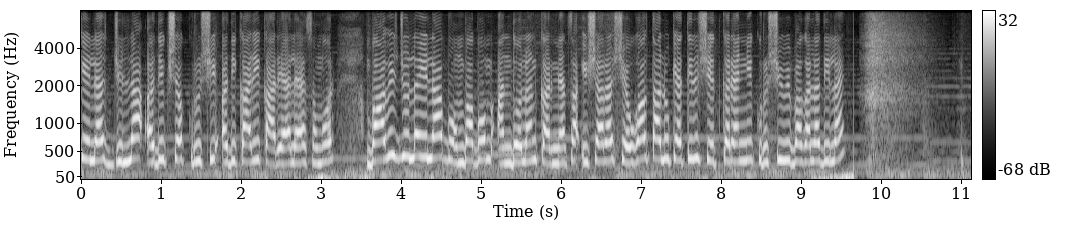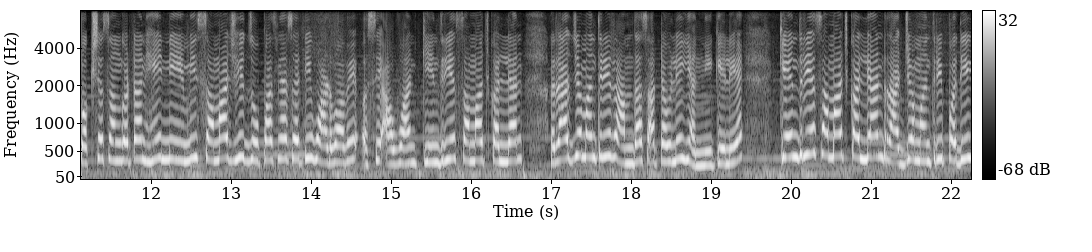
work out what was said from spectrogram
केल्यास जिल्हा अधीक्षक कृषी अधिकारी कार्यालयासमोर बावीस जुलैला बोंबाबोंब आंदोलन करण्याचा इशारा शेवगाव तालुक्यातील शेतकऱ्यांनी कृषी विभागाला दिलाय. पक्ष संघटन हे नेहमी समाजहित जोपासण्यासाठी वाढवावे असे आवाहन केंद्रीय समाज कल्याण राज्यमंत्री रामदास आठवले यांनी केले आहे. केंद्रीय समाज कल्याण राज्यमंत्रीपदी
